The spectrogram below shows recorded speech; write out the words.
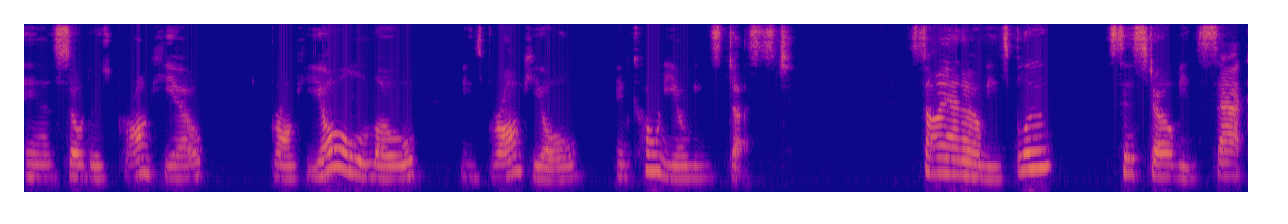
and so does bronchio. Bronchiolo means bronchiole, and conio means dust. Cyano means blue. Cysto means sac.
